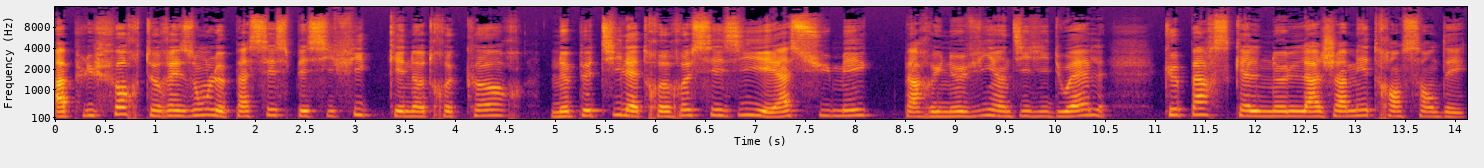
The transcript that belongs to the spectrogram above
À plus forte raison le passé spécifique qu'est notre corps ne peut-il être ressaisi et assumé par une vie individuelle que parce qu'elle ne l'a jamais transcendé,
